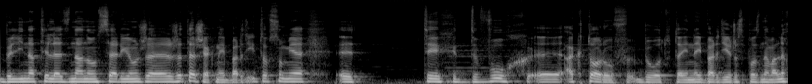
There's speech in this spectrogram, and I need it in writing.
byli na tyle znaną serią, że, że też jak najbardziej. I to w sumie e, tych dwóch aktorów było tutaj najbardziej rozpoznawalnych.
